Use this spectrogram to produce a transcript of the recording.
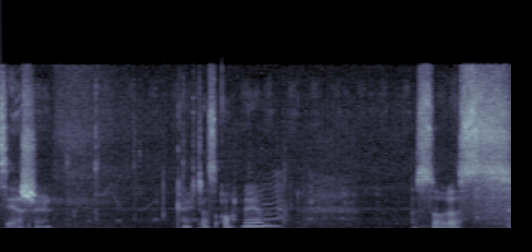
Sehr schön. Kann ich das auch nehmen? So, das...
